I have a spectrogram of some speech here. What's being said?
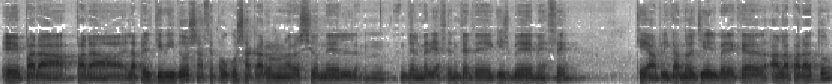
eh, para, para el Apple TV 2, hace poco sacaron una versión del, del Media Center de XBMC, que aplicando el jailbreak al, al aparato,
